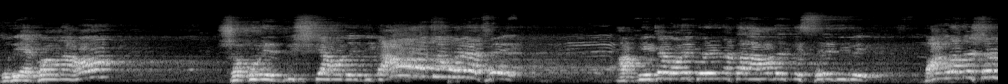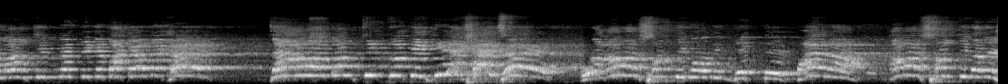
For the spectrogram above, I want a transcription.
যদি এখন না হোক শকুনের দৃষ্টি আমাদের দিকে আজও পড়ে আছে। আপনি এটা মনে করেন না, তারা আমাদেরকে ছেড়ে দিবে। বাংলাদেশের মানচিত্রের দিকে তাকিয়ে দেখেন, যারা আমার মানচিত্রকে গিরে খেয়েছে ওরা আমার শান্তি কোনোদিন দেখতে পায় না আমার শান্তি তাদের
